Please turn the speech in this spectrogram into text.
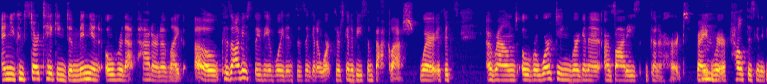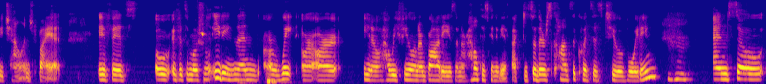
And you can start taking dominion over that pattern of like, oh, because obviously the avoidance isn't going to work. There's going to be some backlash where if it's around overworking, we're gonna, our body's gonna hurt, right? Mm. Where health is gonna be challenged by it. If it's, or if it's emotional eating, then our weight or our, you know, how we feel in our bodies and our health is going to be affected. So there's consequences to avoiding. Mm-hmm. And so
